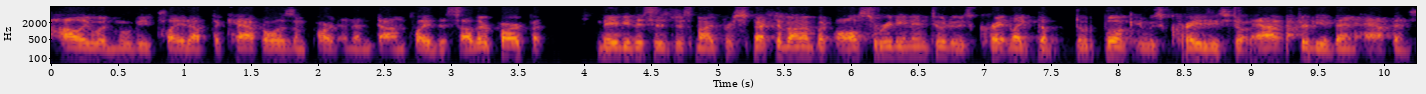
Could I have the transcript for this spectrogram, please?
Hollywood movie played up the capitalism part and then downplayed this other part. But maybe this is just my perspective on it. But also reading into it, it was crazy. Like the the book, it was crazy. So after the event happens,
